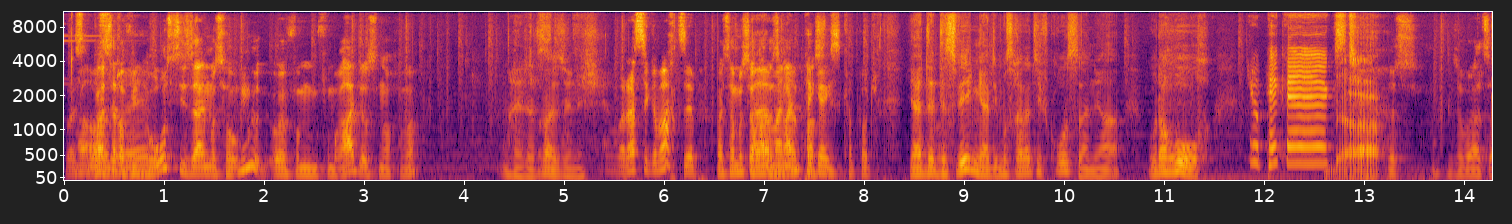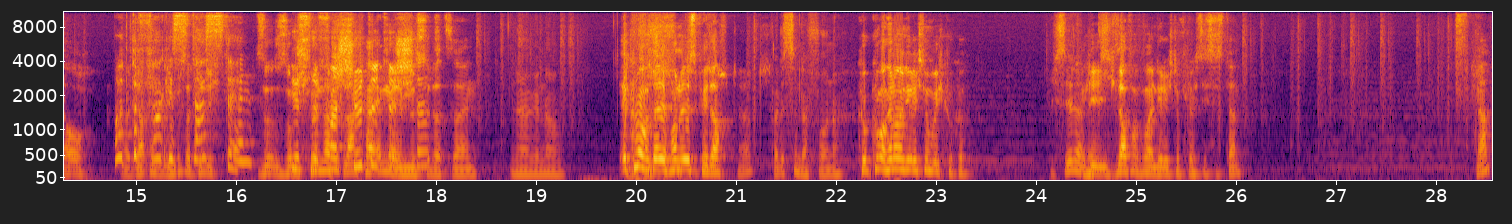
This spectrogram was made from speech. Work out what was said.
Du weißt halt auch, wie groß die sein muss vom, äh, vom, vom Radius noch, wa? Nee, das weiß ich nicht. Was hast du gemacht, Sepp? Weißt du, da muss ja auch Äh, alles meine reinpassen. Pickaxe kaputt. Ja, de- deswegen ja, die muss relativ groß sein, ja. Oder hoch. You pickaxe! Das, sowohl als auch. What Aber the dafür fuck ist natürlich das denn? So, so ein eine schöner, schlanker Engel müsste Stadt. das sein. Ja, genau. Ey, guck mal, was da hier vorne ist, Peter. Was ist denn da vorne? Guck, guck mal genau in die Richtung, wo ich gucke. Ich sehe da Okay, nichts. ich laufe einfach mal in die Richtung, vielleicht siehst du es dann. Na?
